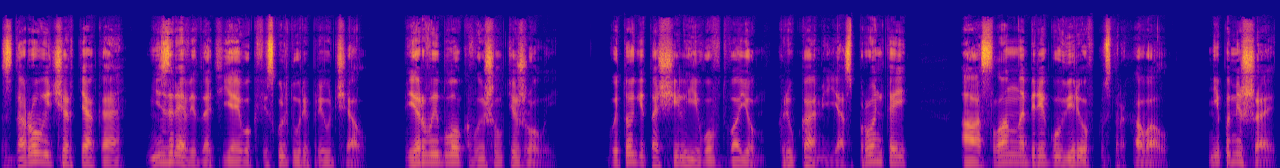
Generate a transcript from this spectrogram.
Здоровый чертяка, не зря, видать, я его к физкультуре приучал. Первый блок вышел тяжелый. В итоге тащили его вдвоем, крюками я с Пронькой, а Аслан на берегу веревку страховал. Не помешает.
